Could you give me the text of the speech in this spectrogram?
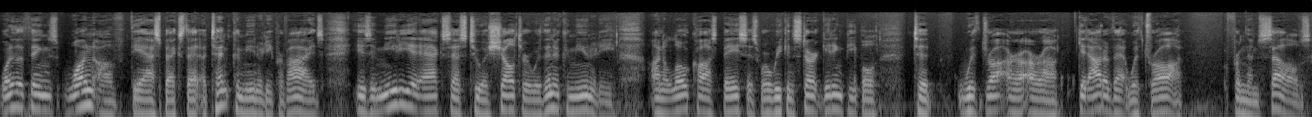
One of the things, one of the aspects that a tent community provides is immediate access to a shelter within a community on a low cost basis where we can start getting people to withdraw or, or uh, get out of that withdrawal from themselves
